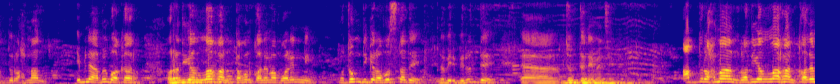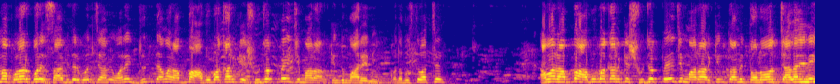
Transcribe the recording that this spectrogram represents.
আব্দুর রহমান ইবনে আবু বাকার রদিয়াল্লাহ খান তখন কলেমা পড়েননি। প্রথম দিকের অবস্থাতে নবীর বিরুদ্ধে যুদ্ধে নেমেছে। আব্দুর রহমান রদিয়াল্লাহ খান কলেমা পড়ার পরে সাহাবিদের বলছে, আমি অনেক যুদ্ধে আমার আব্বা আবু বাকারকে সুযোগ পেয়েছি মারার, কিন্তু মারেনি। কথা বুঝতে পারছেন? আমার আব্বা আবু বাকারকে সুযোগ পেয়েছি মারার, কিন্তু আমি তলোয়ার চালাইনি।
